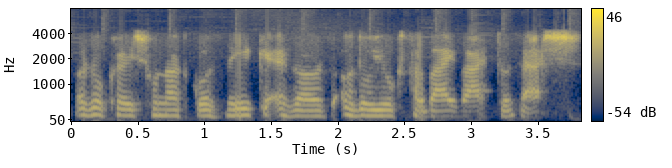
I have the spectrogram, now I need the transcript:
azokra is vonatkoznék ez az adójogszabályváltozás.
